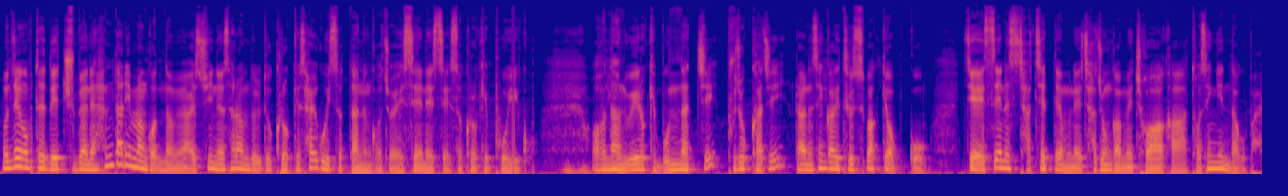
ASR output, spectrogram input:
언젠가부터 내 주변에 한 다리만 건너면 알 수 있는 사람들도 그렇게 살고 있었다는 거죠 SNS에서 그렇게 보이고 어 난 왜 이렇게 못났지 부족하지 라는 생각이 들 수밖에 없고 이제 SNS 자체 때문에 자존감의 저하가 더 생긴다고 봐요.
